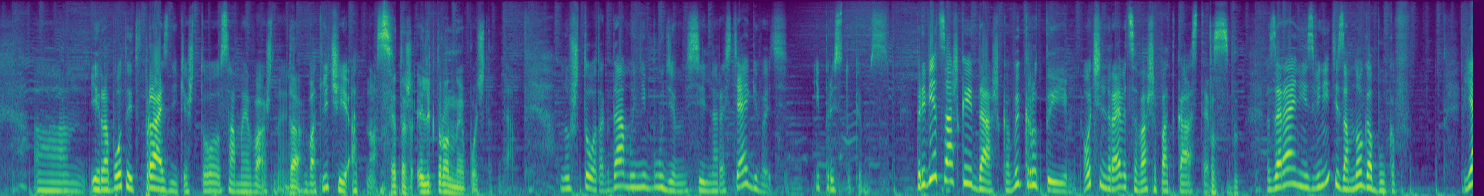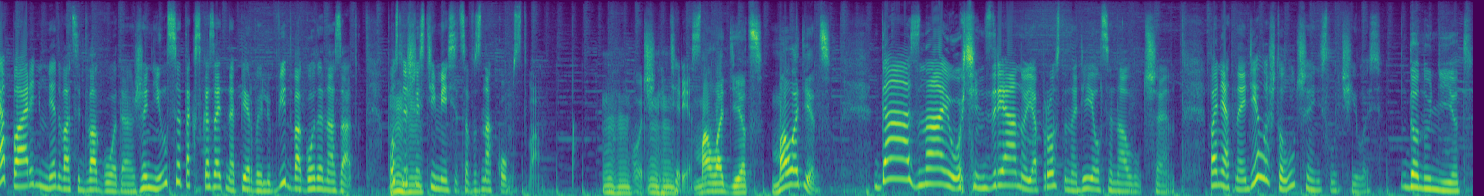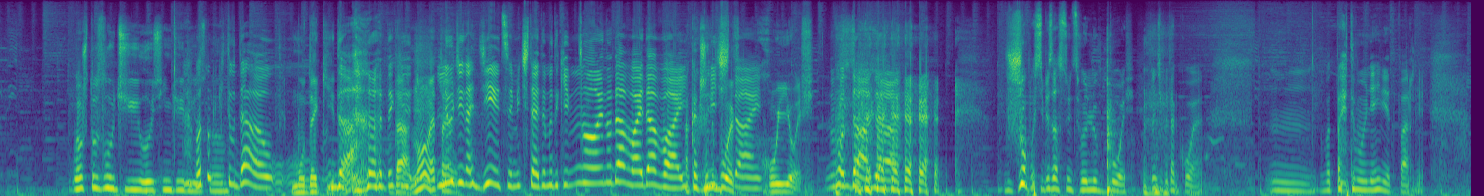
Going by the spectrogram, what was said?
а, и работает в празднике, что самое важное, Да. в отличие от нас. Это же электронная почта. Да. Ну что, тогда мы не будем сильно растягивать и приступим. Привет, Сашка и Дашка, вы крутые, очень нравятся ваши подкасты. Заранее извините за много букв. Я парень, мне 22 года. Женился, так сказать, на первой любви два года назад. После Мгм. шести месяцев знакомства. Мгм, Очень мгм. интересно. Молодец, молодец. Да, знаю, очень зря, но я просто надеялся на лучшее. Понятное дело, что лучшее не случилось. Да ну нет. А что случилось, интересно? Вот мы какие-то, да... Мудаки, да? такие Да, ну это- Люди надеются, мечтают, и мы такие, ой, ну давай, давай, А как же мечтай. любовь? Хуёвь. Ну Вот да, да. В жопу себе засунь свою любовь. Ну, типа такое. Вот поэтому у меня и нет парня.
